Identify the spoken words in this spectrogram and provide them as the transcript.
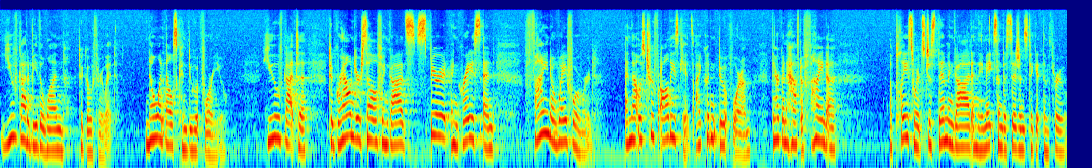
you've got to be the one to go through it. No one else can do it for you. You've got to, to ground yourself in God's spirit and grace and find a way forward. And that was true for all these kids. I couldn't do it for them. They're going to have to find a, a place where it's just them and God and they make some decisions to get them through.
